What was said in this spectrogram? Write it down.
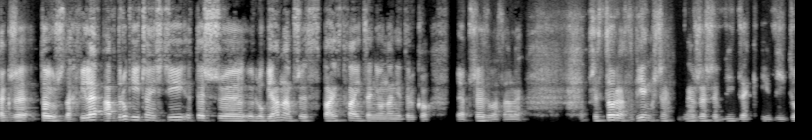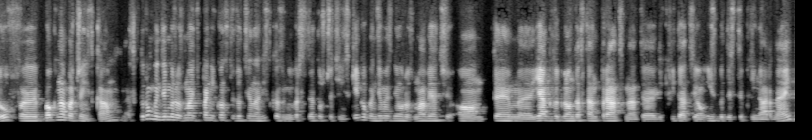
Także to już za chwilę, a w drugiej części też y, lubiana przez Państwa i ceniona nie tylko e, przez Was, ale przez coraz większe rzesze widzek i widzów. Y, Bogna Baczyńska, z którą będziemy rozmawiać, pani konstytucjonalistka z Uniwersytetu Szczecińskiego. Będziemy z nią rozmawiać o tym, jak wygląda stan prac nad likwidacją Izby Dyscyplinarnej,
